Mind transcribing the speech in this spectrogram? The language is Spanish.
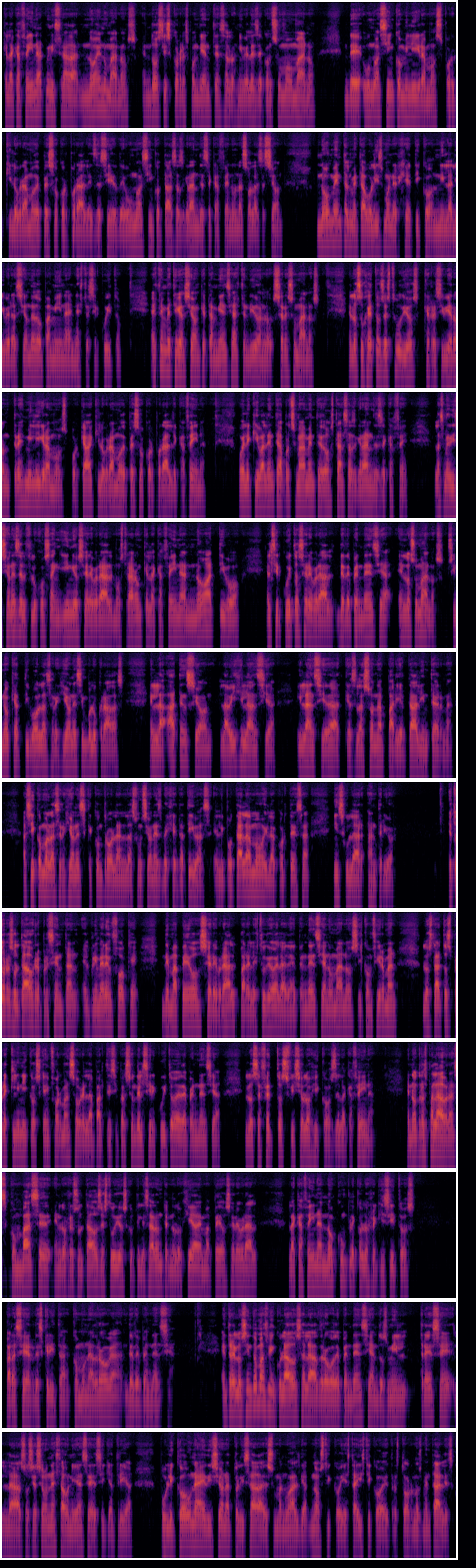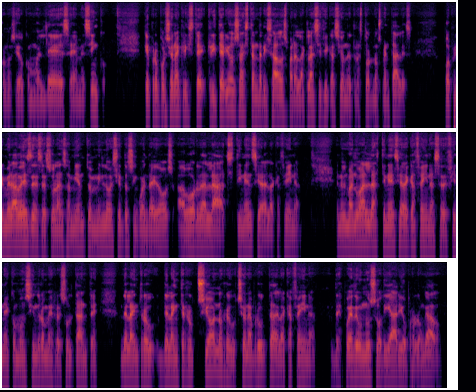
que la cafeína administrada no en humanos, en dosis correspondientes a los niveles de consumo humano, de 1 a 5 miligramos por kilogramo de peso corporal, es decir, de 1 a 5 tazas grandes de café en una sola sesión, no aumenta el metabolismo energético ni la liberación de dopamina en este circuito. Esta investigación, que también se ha extendido en los seres humanos, en los sujetos de estudios que recibieron 3 miligramos por cada kilogramo de peso corporal de cafeína, o el equivalente a aproximadamente dos tazas grandes de café, las mediciones del flujo sanguíneo cerebral mostraron que la cafeína no activó el circuito cerebral de dependencia en los humanos, sino que activó las regiones involucradas en la atención, la vigilancia y la ansiedad, que es la zona parietal interna, así como las regiones que controlan las funciones vegetativas, el hipotálamo y la corteza insular anterior. Estos resultados representan el primer enfoque de mapeo cerebral para el estudio de la dependencia en humanos y confirman los datos preclínicos que informan sobre la participación del circuito de dependencia en los efectos fisiológicos de la cafeína. En otras palabras, con base en los resultados de estudios que utilizaron tecnología de mapeo cerebral, la cafeína no cumple con los requisitos para ser descrita como una droga de dependencia. Entre los síntomas vinculados a la drogodependencia, en 2013, la Asociación Estadounidense de Psiquiatría publicó una edición actualizada de su manual diagnóstico y estadístico de trastornos mentales, conocido como el DSM-5, que proporciona criterios estandarizados para la clasificación de trastornos mentales. Por primera vez desde su lanzamiento en 1952, aborda la abstinencia de la cafeína. En el manual, la abstinencia de cafeína se define como un síndrome resultante de la, de la interrupción o reducción abrupta de la cafeína después de un uso diario prolongado.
